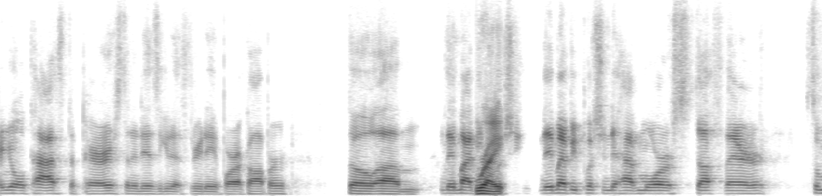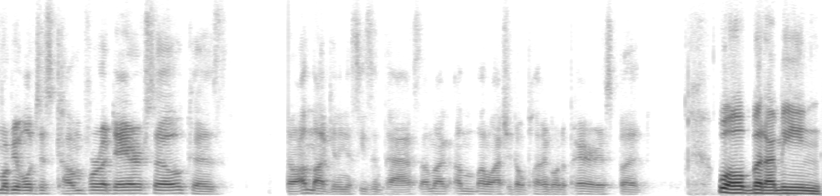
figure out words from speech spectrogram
annual pass to Paris than it is to get a three day park hopper. So um, they might be Right. pushing. They might be pushing to have more stuff there, so more people just come for a day or so. Because no, I'm not getting a season pass. I'm not. I'm, I actually don't plan on going to Paris, but Well, but I mean,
